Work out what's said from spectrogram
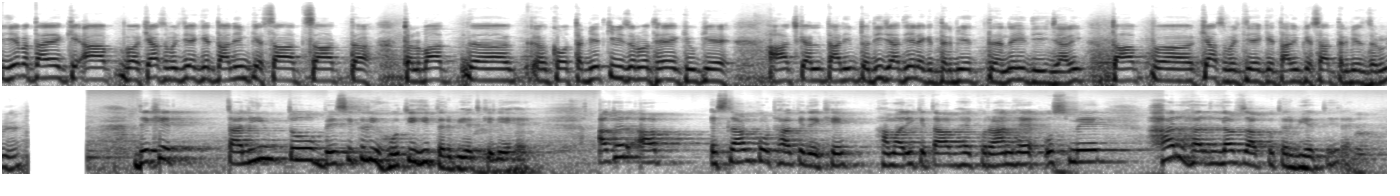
ये बताएँ कि आप क्या समझिए कि तालीम के साथ साथ तलबात को तरबियत की भी ज़रूरत है? क्योंकि आजकल तालीम तो दी जाती है लेकिन तरबियत नहीं दी जा रही। तो आप क्या समझती है कि तालीम के साथ तरबियत ज़रूरी है? देखिए तालीम तो बेसिकली होती ही तरबियत के लिए है। अगर आप इस्लाम को उठा के देखें, हमारी किताब है, कुरान है, उसमें हर हर लफ्ज़ आपको तरबियत दे रहा है।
